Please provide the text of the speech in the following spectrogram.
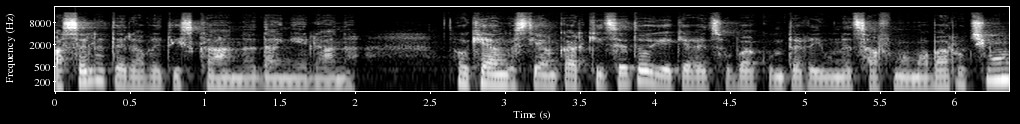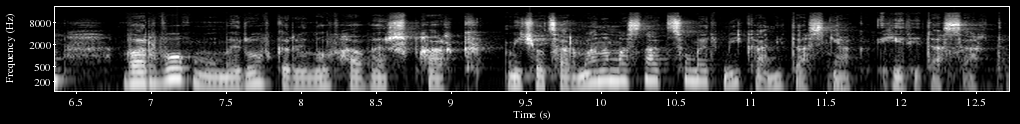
ասել է Տերավետիս քահանա Դանիելյանը։ Հոգեանգստյան կարգից հետո եկեղեցու բակում տեղի ունեցավ մոմաբառություն, վառվող մոմերով գրելով հավերժ փառք։ Միջոցառմանը մասնակցում էր մի քանի տասնյակ երիտասարդ։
